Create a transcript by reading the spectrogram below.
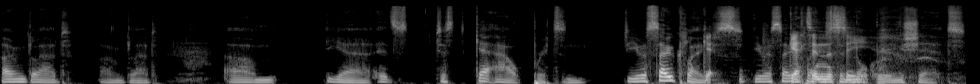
I'm glad. I'm glad. Um, yeah, it's just get out, Britain. You were so close. Get- you were so get close in the to sea. not being shit,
